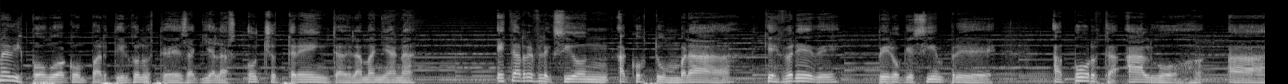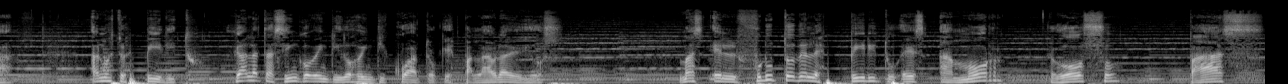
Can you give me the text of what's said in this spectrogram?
me dispongo a compartir con ustedes aquí a las 8.30 de la mañana esta reflexión acostumbrada, que es breve, pero que siempre aporta algo a, a nuestro espíritu. Gálatas 5, 22, 24, que es palabra de Dios. Mas el fruto del espíritu es amor, gozo, paz,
